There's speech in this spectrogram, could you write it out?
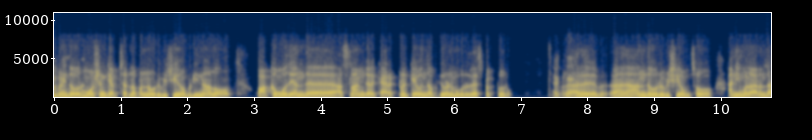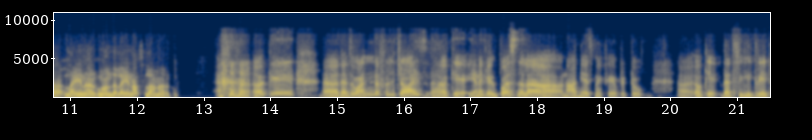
ஈவன் தான் ஒரு மோஷன் கேப்சர்ல பண்ண ஒரு விஷயம் அப்படின்னாலும் பார்க்கும் போதே அந்த அஸ்லான்கிற கேரக்டருக்கே வந்து அப்படி ஒரு நமக்கு ஒரு ரெஸ்பெக்ட் வரும். அது அந்த ஒரு விஷயம். ஸோ அனிமலா இருந்தா லயனா இருக்கணும். அந்த லயன் அஸ்லானா இருக்கும். Okay that's wonderful choice okay எனக்கு பர்சனலா Narnia is my favourite too okay that's really great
